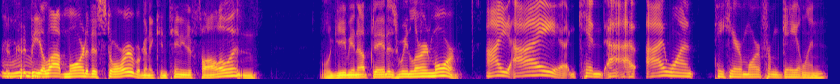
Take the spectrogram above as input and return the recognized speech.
there could be a lot more to this story. We're going to continue to follow it and We'll give you an update as we learn more. I I can I, I want to hear more from Galen.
